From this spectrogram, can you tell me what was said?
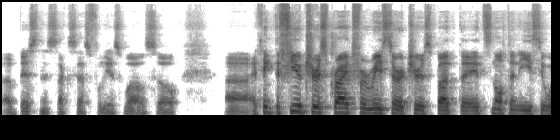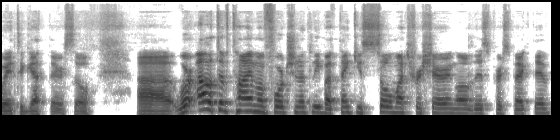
a business successfully as well. So uh, I think the future is bright for researchers, but it's not an easy way to get there. So uh, we're out of time, unfortunately, but thank you so much for sharing all this perspective.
